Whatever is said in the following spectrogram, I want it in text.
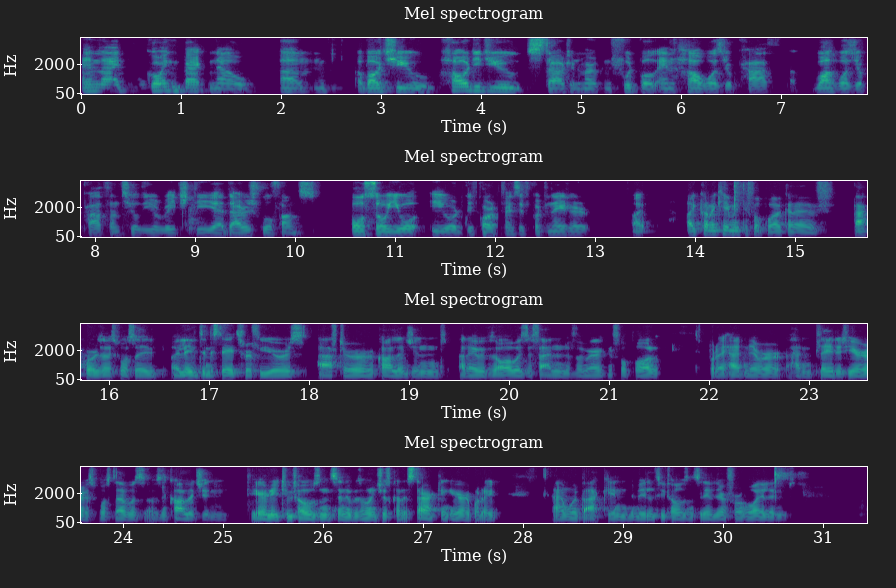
And like going back now, um, about you, how did you start in American football, and how was your path? What was your path until you reached the, uh, the Irish Wolfhounds? Also, you you're the coordinator. I I kind of came into football kind of backwards. I suppose I, I lived in the States for a few years after college and, and I was always a fan of American football, but I had never hadn't played it here. I suppose that was I was in college in the early two thousands and it was only just kind of starting here, but I um, went back in the middle two thousands, lived there for a while and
